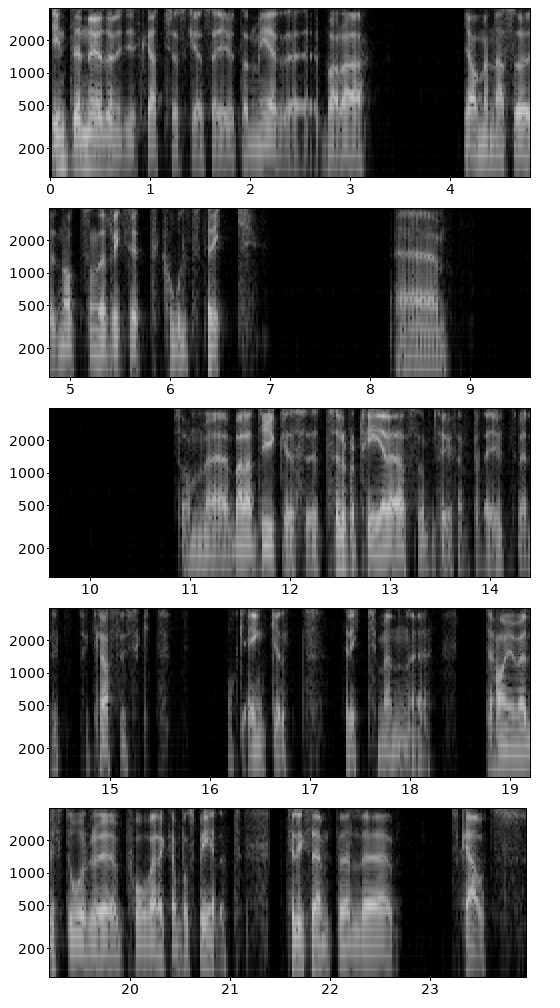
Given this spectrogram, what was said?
inte nödvändigtvis gotcha ska jag säga, utan mer uh, bara, ja men alltså något sånt riktigt coolt trick. Um, som uh, bara dyker, teleporteras som till exempel är ett väldigt klassiskt och enkelt trick. Men uh, det har ju en väldigt stor påverkan på spelet. Till exempel eh, scouts,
